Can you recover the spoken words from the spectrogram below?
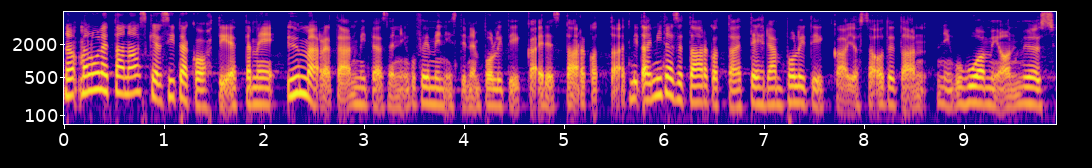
No mä luulen, että tämä on askel sitä kohti, että me ymmärretään, mitä se niin kuin feministinen politiikka edes tarkoittaa. Et, tai mitä se tarkoittaa, että tehdään politiikkaa, jossa otetaan niin kuin huomioon myös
